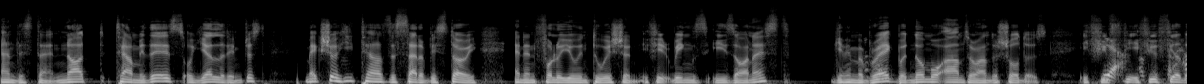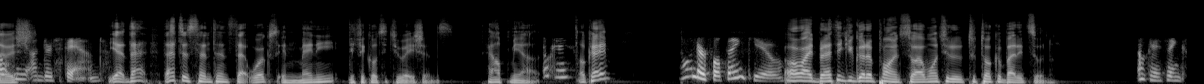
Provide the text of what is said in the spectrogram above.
understand. Not tell me this or yell at him. Just make sure he tells the side of his story and then follow your intuition. If it rings, he's honest. Give him a break, but no more arms around the shoulders. If you yeah, fe- if okay, you so feel help there's me understand. yeah, that that's a sentence that works in many difficult situations. Help me out. Okay, Okay? wonderful. Thank you. All right, but I think you got a point, so I want you to, to talk about it soon. Okay, thanks.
